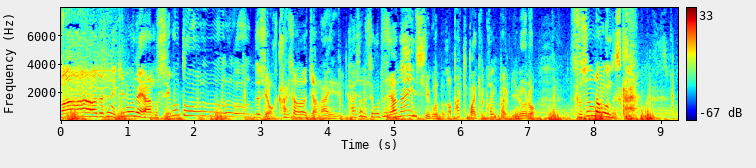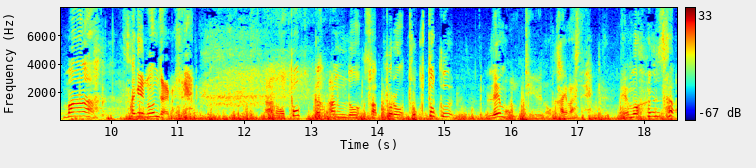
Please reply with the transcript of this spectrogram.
まあ、私ね、昨日ね、あの、仕事ですよ。会社じゃない、会社の仕事じゃない仕事がパキパキパキパキいろいろ進んだもんですから、まあ、酒飲んじゃいまして、あの、ポッカ札幌トクトクレモンっていうのを買いまして、レモンサ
